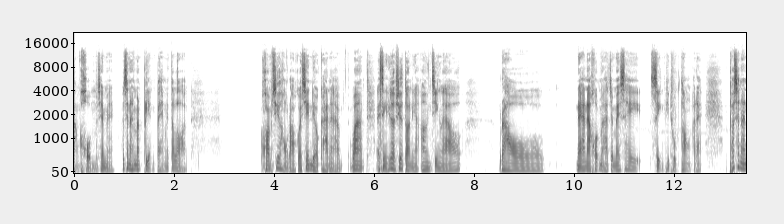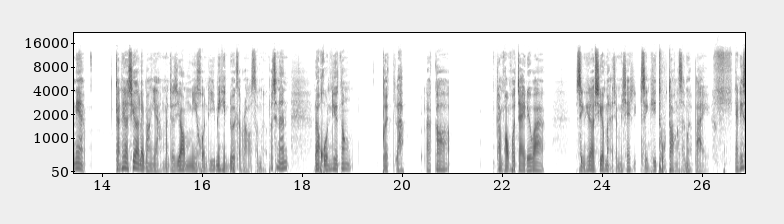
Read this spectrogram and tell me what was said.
สังคมใช่ไหมเพราะฉะนั้นมันเปลี่ยนแปลงได้ตลอด ความเชื่อของเราก็เช่นเดียวกันนะครับ ว่าไอสิ่งที่เราเชื่อตอนนี้เอาจริงๆแล้ว เราในอนาคตมันอาจจะไม่ใช่สิ่งที่ถูกต้องก็ได้ เพราะฉะนั้นเนี่ยการที่เราเชื่ออะไรบางอย่าง มันจะย่อมมีคนที่ไม่เห็นด้วยกับเราเสมอ เพราะฉะนั้นเราควรที่จะต้องเปิดรับแล้วก็ ทำความเข้าใจด้วยว่าสิ่งที่เราเชื่อมันอาจจะไม่ใช่สิ่งที่ถูกต้องเสมอไป อย่างที่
